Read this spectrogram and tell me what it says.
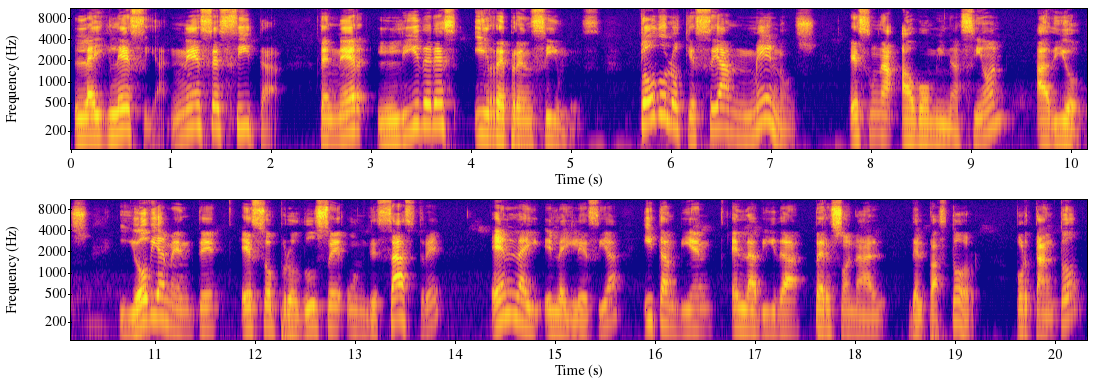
La iglesia necesita tener líderes irreprensibles. Todo lo que sea menos es una abominación a Dios. Y obviamente eso produce un desastre en la, en la iglesia y también en la vida personal del pastor. Por tanto,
